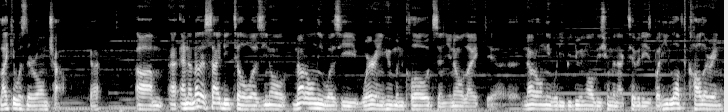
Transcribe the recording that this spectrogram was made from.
like it was their own child, okay? Um, and another side detail was, you know, not only was he wearing human clothes and, you know, like, uh, not only would he be doing all these human activities, but he loved coloring.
